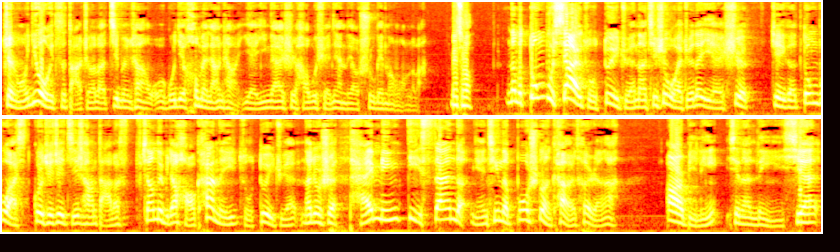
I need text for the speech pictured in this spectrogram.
阵容又一次打折了。基本上，我估计后面两场也应该是毫无悬念的要输给猛龙了吧？没错。那么东部下一组对决呢？其实我觉得也是这个东部啊，过去这几场打的相对比较好看的一组对决，那就是排名第三的年轻的波士顿凯尔特人啊，二比零现在领先，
